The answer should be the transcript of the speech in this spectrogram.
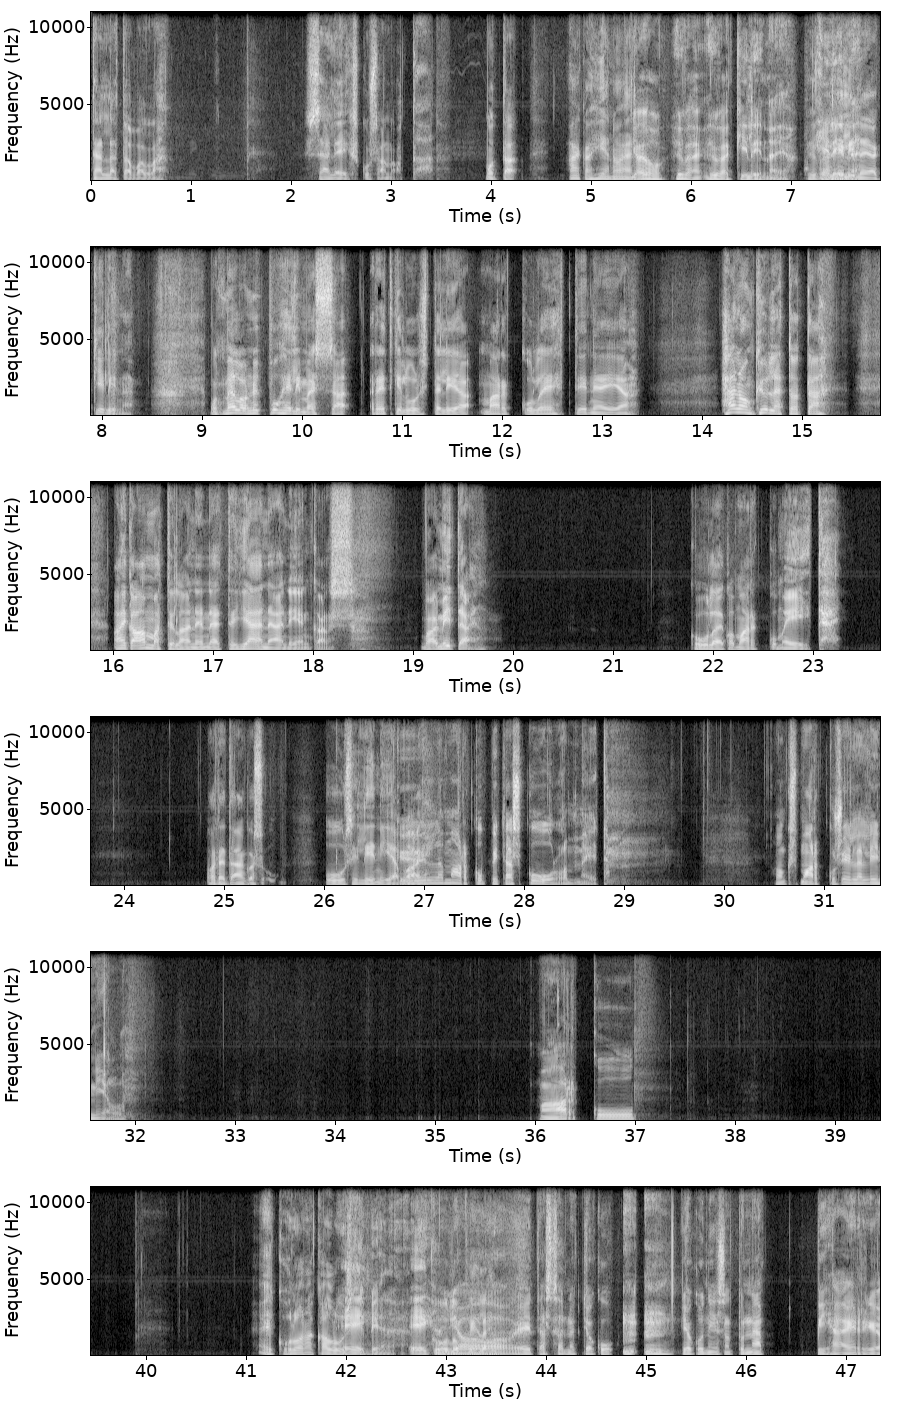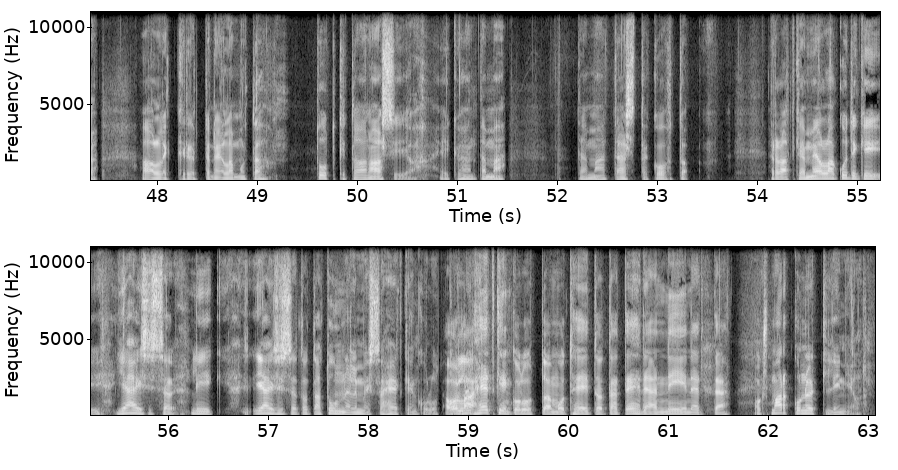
tällä tavalla säleiksi, kun sanotaan. Mutta aika hieno ääni. Ja joo, hyvä, hyvä kilinä ja Hyvä helinä, helinä ja kilinä. Mutta meillä on nyt puhelimessa retkiluistelija Markku Lehtinen ja hän on kyllä tota, aika ammattilainen näiden jäänäänien kanssa. Vai mitä? Kuuleeko Markku meitä? Otetaanko uusi linja vai? Kyllä Markku pitäisi kuulla meitä. Onko Markku siellä linjalla? Markku. Ei kuulu ainakaan luistipienää. Ei, ei kuulu Joo, vielä. ei tässä nyt joku, joku niin sanottu näppihäiriö allekirjoittaneella, mutta tutkitaan asiaa. Eiköhän tämä, tämä tästä kohta ratkea. Me ollaan kuitenkin jäisissä, liik- jäisissä tota, tunnelmissa hetken kuluttua. Ollaan hetken kuluttua, mutta hei, tota, tehdään niin, että Onko Markku nyt linjalla?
